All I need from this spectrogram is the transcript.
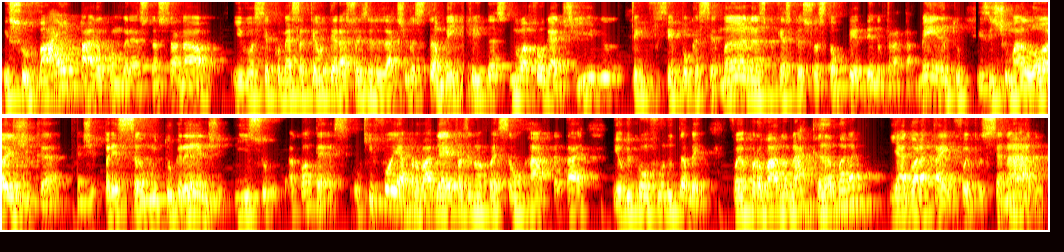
isso vai para o Congresso Nacional e você começa a ter alterações legislativas também feitas no afogadilho, tem sem poucas semanas, porque as pessoas estão perdendo tratamento, existe uma lógica de pressão muito grande e isso acontece. O que foi aprovado, e aí fazendo uma correção rápida, tá? Eu me confundo também. Foi aprovado na Câmara e agora tá, foi para o Senado,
